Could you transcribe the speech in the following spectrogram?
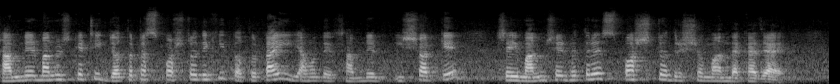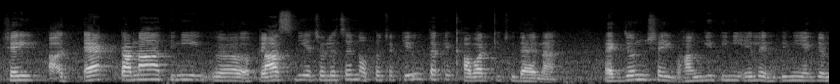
সামনের মানুষকে ঠিক যতটা স্পষ্ট দেখি, ততটাই আমাদের সামনের ঈশ্বরকে সেই মানুষের ভেতরে স্পষ্ট দৃশ্যমান দেখা যায়। সেই এক টানা তিনি ক্লাস নিয়ে চলেছেন, অথচ কেউ তাকে খাবার কিছু দেয় না। একজন সেই ভাঙ্গি তিনি এলেন, তিনি একজন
